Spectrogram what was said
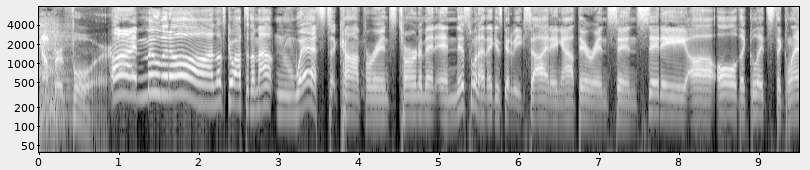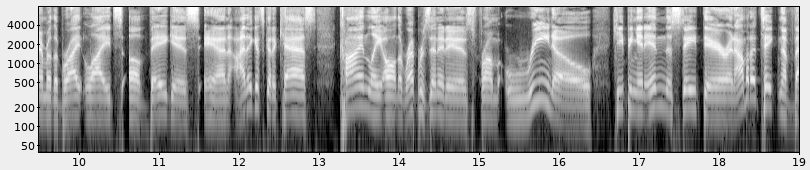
Number four. All right, moving on. Let's go out to the Mountain West Conference tournament. And this one I think is going to be exciting out there in Sin City. Uh, all the glitz, the glamour, the bright lights of Vegas. And I think it's going to cast kindly on the representatives from Reno, keeping it in the state there. And I'm going to take Nevada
